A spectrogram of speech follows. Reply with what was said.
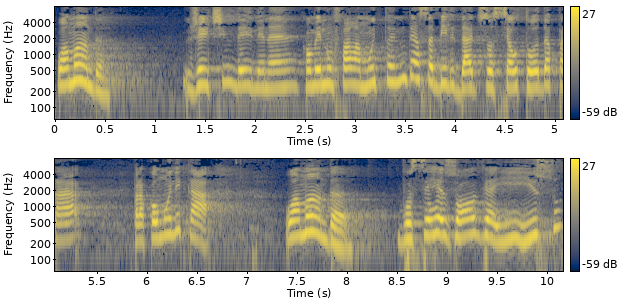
O Amanda, o jeitinho dele, né? Como ele não fala muito, ele não tem essa habilidade social toda para comunicar. O Amanda, você resolve aí isso,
